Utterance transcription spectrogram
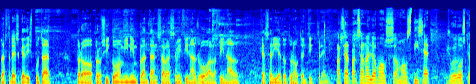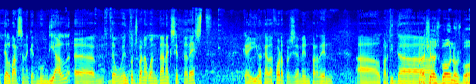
les tres que ha disputat però, però sí com a mínim plantant-se a les semifinals o a la final que seria tot un autèntic premi. Per cert, pensant allò amb els, amb els 17 jugadors que té el Barça en aquest Mundial, eh, de moment tots van aguantant, excepte Dest, que ahir va quedar fora precisament perdent el partit de... Però això és bo o no és bo?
